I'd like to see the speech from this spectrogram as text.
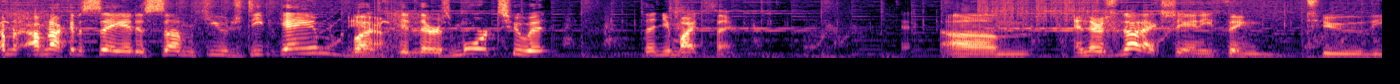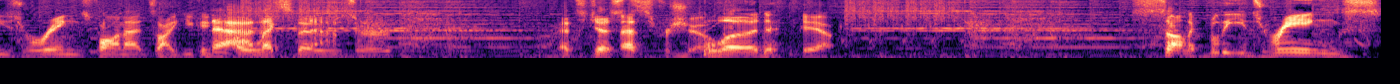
I'm, I'm not going to say it is some huge deep game, but Yeah. it, there's more to it than you might think. Um, and there's not actually anything to these rings out. It's like you can Nah, collect those or. That's just That's for sure. blood. Yeah. Sonic bleeds rings.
